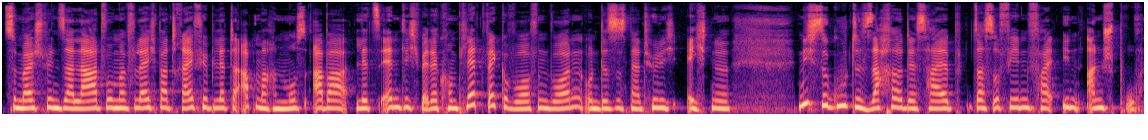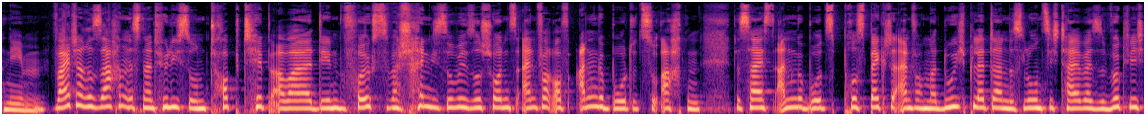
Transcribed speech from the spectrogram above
zum Beispiel ein Salat, wo man vielleicht mal drei, vier Blätter abmachen muss. Aber letztendlich wäre der komplett weggeworfen worden. Und das ist natürlich echt eine nicht so gute Sache, deshalb das auf jeden Fall in Anspruch nehmen. Weitere Sachen ist natürlich so ein Top-Tipp, aber den befolgst du wahrscheinlich sowieso schon, ist einfach auf Angebote zu achten. Das heißt, Angebotsprospekte einfach mal durchblättern, das lohnt sich teilweise wirklich.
